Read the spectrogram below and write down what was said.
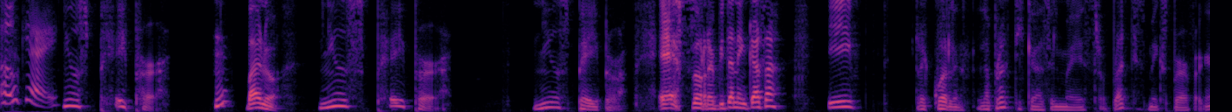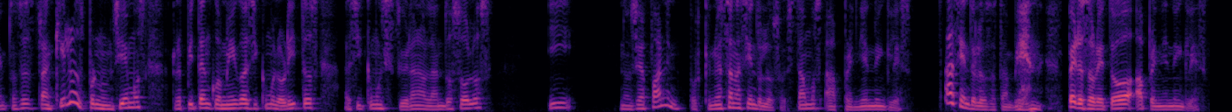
Ok. Newspaper. ¿Mm? Nuevo. Newspaper. Newspaper. Eso, repitan en casa. Y recuerden, la práctica es el maestro. Practice makes perfect. Entonces, tranquilos, pronunciemos, repitan conmigo así como loritos, así como si estuvieran hablando solos. Y no se afanen, porque no están haciendo oso, estamos aprendiendo inglés. Haciéndolo oso también, pero sobre todo aprendiendo inglés.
